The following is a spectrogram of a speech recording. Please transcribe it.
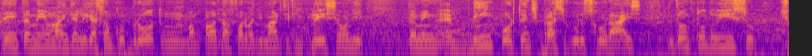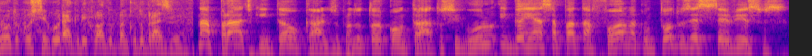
Tem também uma interligação com o Broto, uma plataforma de marketplace onde também é bem importante para seguros rurais. Então, tudo isso junto com o seguro agrícola do Banco do Brasil. Na prática, então, Carlos, o produtor contrata o seguro e ganha essa plataforma com todos esses serviços.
